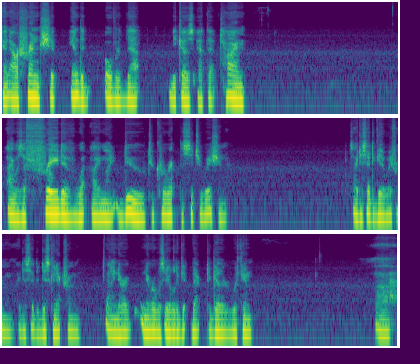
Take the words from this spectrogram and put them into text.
and our friendship ended over that because at that time I was afraid of what I might do to correct the situation. So I just had to get away from him. I just had to disconnect from him. And I never never was able to get back together with him. Uh,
